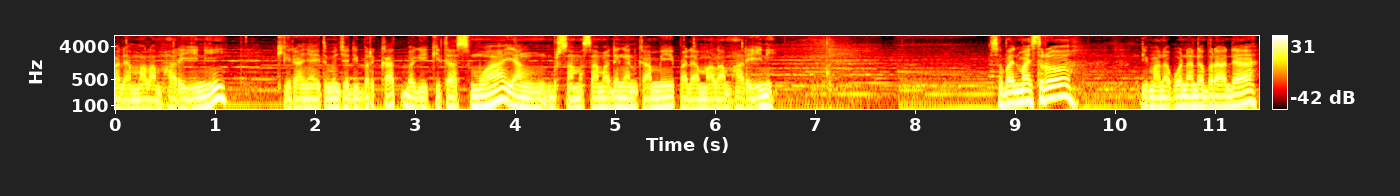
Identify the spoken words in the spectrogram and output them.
pada malam hari ini. Kiranya itu menjadi berkat bagi kita semua yang bersama-sama dengan kami pada malam hari ini. Sobat Maestro, di mana pun Anda berada,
